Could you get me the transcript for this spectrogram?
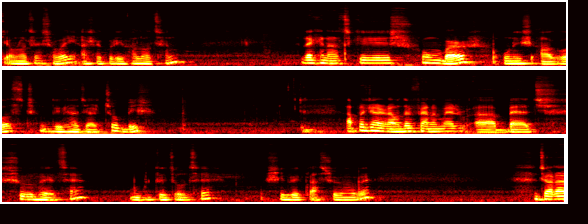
কেমন আছেন সবাই? আশা করি ভালো আছেন। দেখেন, আজকে সোমবার, উনিশ আগস্ট দুই হাজার চব্বিশ। আপনারা জানেন, আমাদের ফ্যানামের ব্যাচ শুরু হয়েছে ভর্তি চলছে, শীঘ্রই ক্লাস শুরু হবে। যারা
